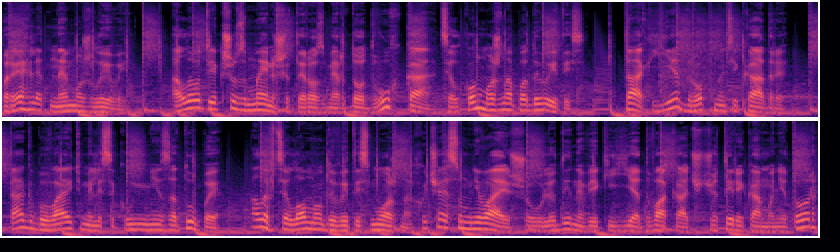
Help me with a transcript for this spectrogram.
перегляд неможливий. Але от якщо зменшити розмір до 2К, цілком можна подивитись. Так, є дропнуті кадри, так бувають мілісекундні затупи, але в цілому дивитись можна. Хоча я сумніваюсь, що у людини, в якій є 2К чи 4К монітор,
